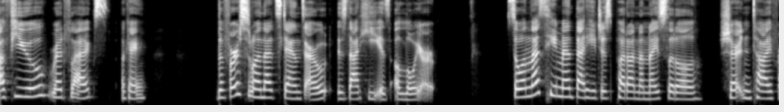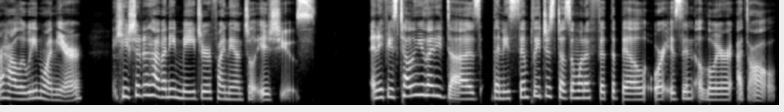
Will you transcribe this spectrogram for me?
a few red flags. Okay. The first one that stands out is that he is a lawyer. So, unless he meant that he just put on a nice little shirt and tie for Halloween one year, he shouldn't have any major financial issues. And if he's telling you that he does, then he simply just doesn't want to fit the bill or isn't a lawyer at all.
